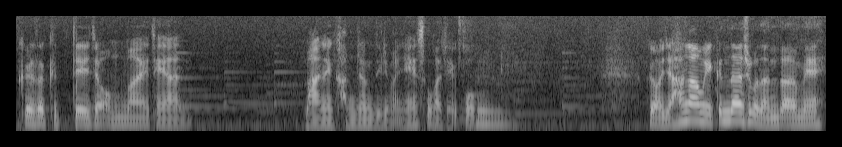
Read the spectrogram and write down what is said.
그래서 그때 이제 엄마에 대한 많은 감정들이 많이 해소가 되고, 음. 그리고 이제 항암이 끝나시고 난 다음에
